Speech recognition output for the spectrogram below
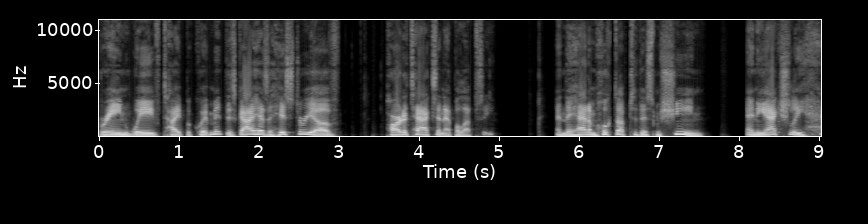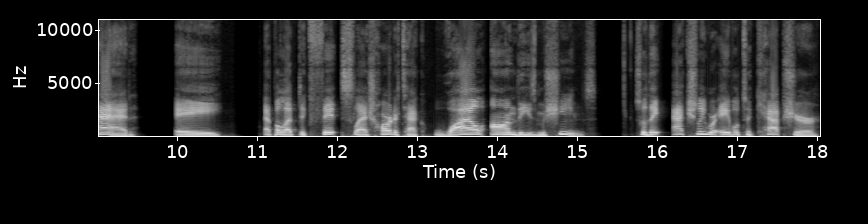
brain wave type equipment. This guy has a history of heart attacks and epilepsy. And they had him hooked up to this machine, and he actually had a epileptic fit slash heart attack while on these machines. So they actually were able to capture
